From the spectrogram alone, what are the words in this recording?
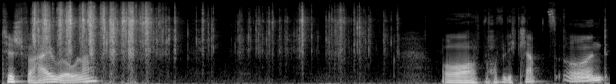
Tisch für High Roller. Oh, hoffentlich klappt's. Und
